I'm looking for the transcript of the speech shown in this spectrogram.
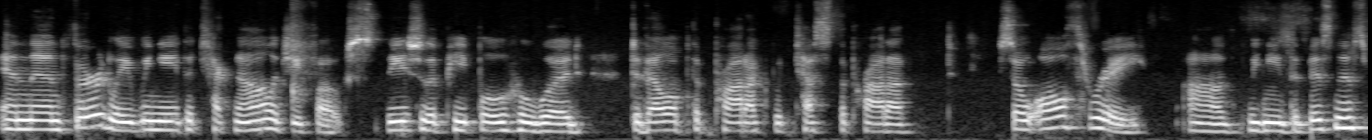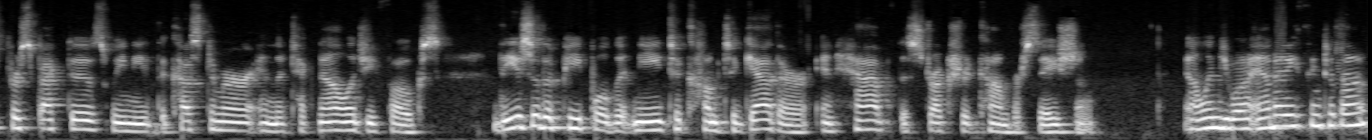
And then, thirdly, we need the technology folks. These are the people who would develop the product, would test the product. So, all three uh, we need the business perspectives, we need the customer, and the technology folks these are the people that need to come together and have the structured conversation. Ellen, do you want to add anything to that?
